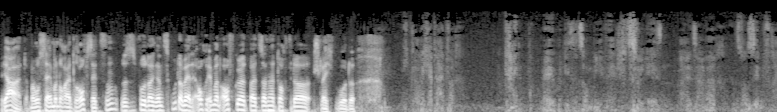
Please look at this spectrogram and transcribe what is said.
ja, man muss ja immer noch einen draufsetzen. Das ist wohl dann ganz gut, aber er hat auch irgendwann aufgehört, weil es dann halt doch wieder schlecht wurde. Ich glaube, ich hatte einfach keinen Bock mehr über diese Zombie-Welt zu lesen, weil es einfach so sinnfrei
